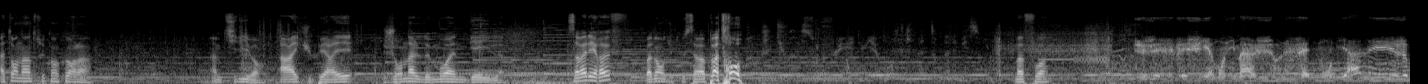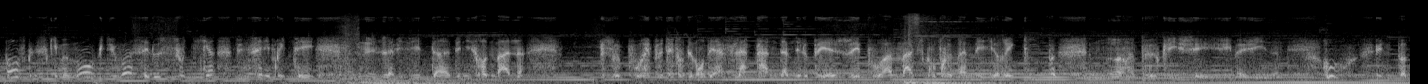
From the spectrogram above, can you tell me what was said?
Attends, on a un truc encore là. Un petit livre à récupérer. Journal de Mohan Gale. Ça va les refs? Bah non, du coup, ça va pas trop. Ma foi à mon image sur la scène mondiale et je pense que ce qui me manque, tu vois, c'est le soutien d'une célébrité. La visite d'un Dennis Rodman. Je pourrais peut-être demander à Zlatan d'amener le PSG pour un match contre ma meilleure équipe. Un peu cliché, j'imagine. Oh, une pop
